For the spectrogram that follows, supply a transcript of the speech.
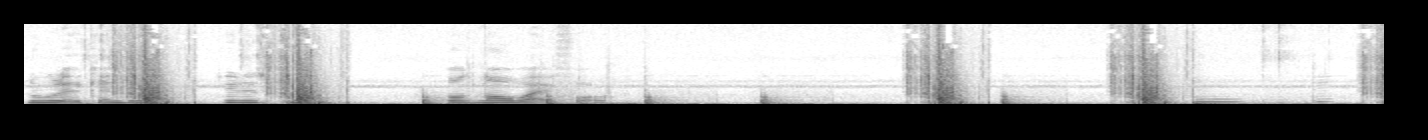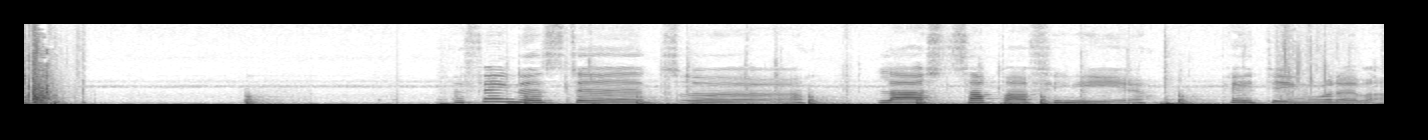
Lul, I can do, do this too. Don't know why for. I think that's that uh, Last Supper thingy painting, whatever.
